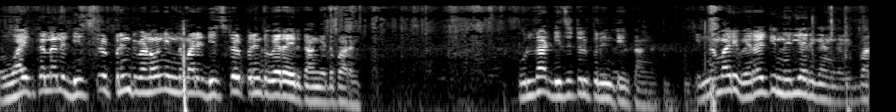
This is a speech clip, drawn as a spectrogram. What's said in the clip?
ஒயிட் கலர்ல டிஜிட்டல் பிரிண்ட் வேணும்னு இந்த மாதிரி டிஜிட்டல் பிரிண்ட் வேற இருக்காங்க இது பாருங்க. ஃபுல்லா டிஜிட்டல் பிரிண்ட் இருக்காங்க. இந்த மாதிரி வெரைட்டி நிறைய இருக்காங்க. இப்போ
